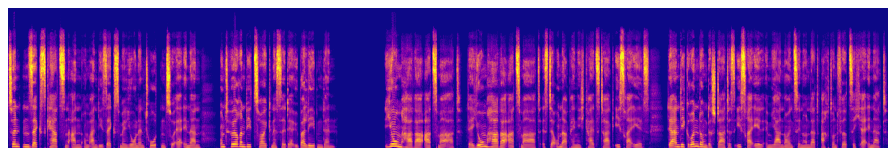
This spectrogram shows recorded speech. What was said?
zünden sechs Kerzen an, um an die sechs Millionen Toten zu erinnern, und hören die Zeugnisse der Überlebenden. Yom Hava Atzmaat Der Yom Hava Atzmaat ist der Unabhängigkeitstag Israels, der an die Gründung des Staates Israel im Jahr 1948 erinnert.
